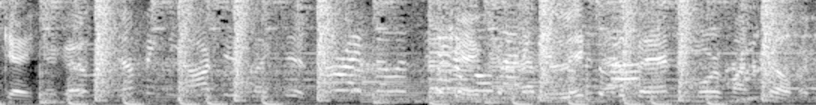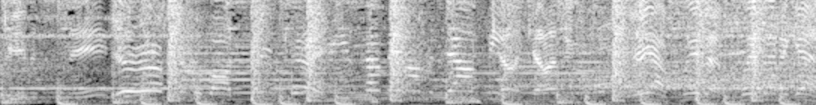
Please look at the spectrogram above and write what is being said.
Okay, here goes. I'm jumping the octaves like this. All right, fellas. Okay, can I have less of the band and more of myself, please? Yeah, about 3K. Please come in on the downbeat. Yeah, play that. Play that again.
